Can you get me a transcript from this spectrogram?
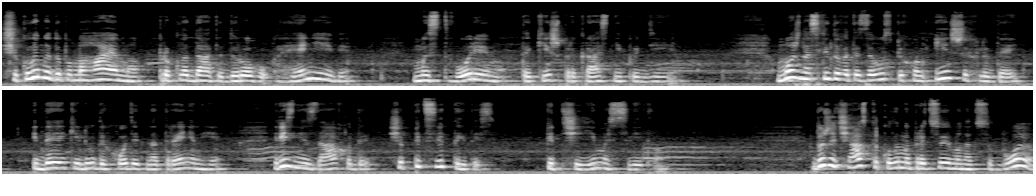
що коли ми допомагаємо прокладати дорогу генієві, ми створюємо такі ж прекрасні події. Можна слідувати за успіхом інших людей, і деякі люди ходять на тренінги, різні заходи, щоб підсвітитись під чиїмось світлом. Дуже часто, коли ми працюємо над собою,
